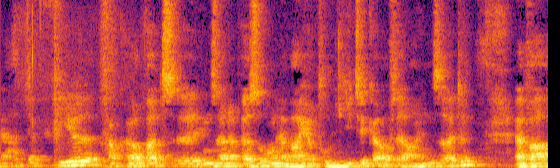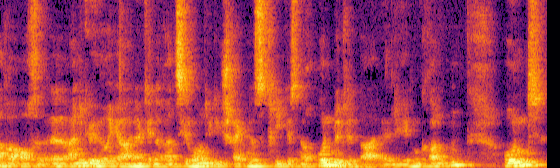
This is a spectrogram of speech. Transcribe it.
Er hat ja viel verkörpert äh, in seiner Person. Er war ja Politiker auf der einen Seite. Er war aber auch äh, Angehöriger einer Generation, die die Schrecken des Krieges noch unmittelbar erleben konnten. Und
